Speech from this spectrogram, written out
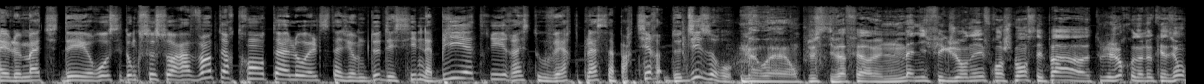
Et le match des héros, c'est donc ce soir à 20h30 à l'OL Stadium de Dessine. La billetterie reste ouverte, place à partir de 10 euros. Mais ouais, en plus, il va faire une magnifique journée. Franchement, c'est pas euh, tous les jours qu'on a l'occasion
